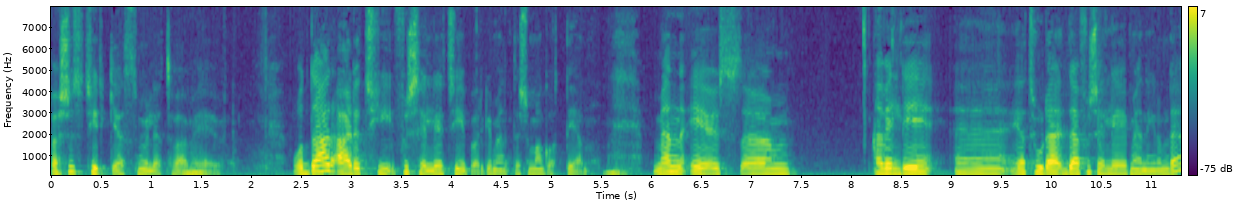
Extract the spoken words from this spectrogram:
versus Tyrkias mulighet til å være med i mm. EU. Og der er det ty forskjellige typer argumenter som har gått igjen. Mm. Men EUs um, er veldig eh, Jeg tror det er, det er, forskjellige meninger om det,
